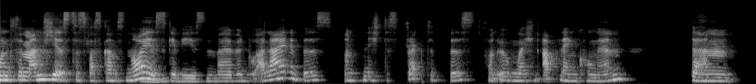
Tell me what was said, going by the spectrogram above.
Und für manche ist das was ganz Neues mhm. gewesen, weil wenn du alleine bist und nicht distracted bist von irgendwelchen Ablenkungen, dann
